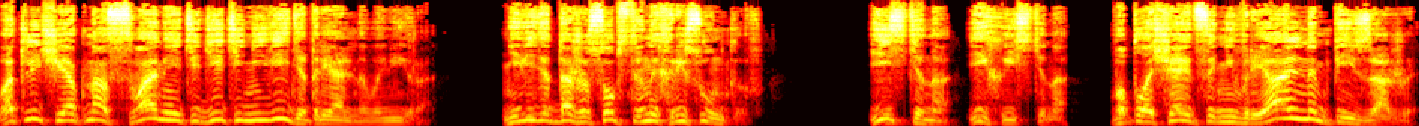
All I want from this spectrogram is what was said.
В отличие от нас с вами, эти дети не видят реального мира, не видят даже собственных рисунков. Истина, их истина, воплощается не в реальном пейзаже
